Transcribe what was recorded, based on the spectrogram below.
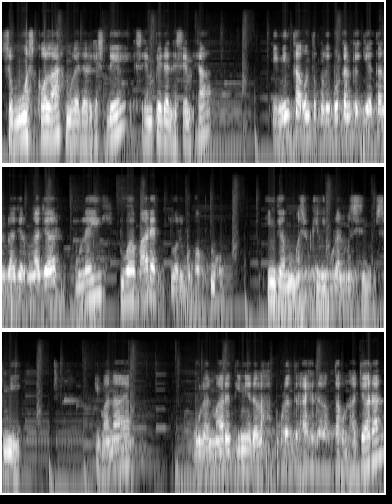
semua sekolah mulai dari SD, SMP, dan SMA diminta untuk meliburkan kegiatan belajar mengajar mulai 2 Maret 2020 hingga memasuki liburan musim semi di mana bulan Maret ini adalah bulan terakhir dalam tahun ajaran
